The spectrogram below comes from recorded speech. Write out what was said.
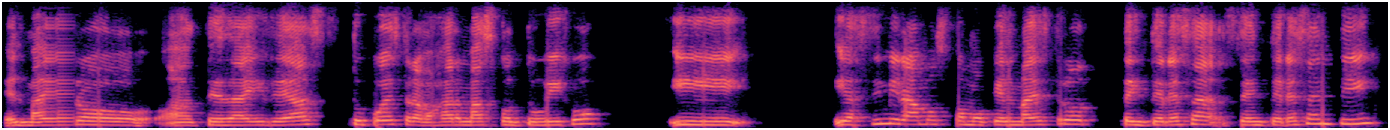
el maestro ah, te da ideas, tú puedes trabajar más con tu hijo y, y así miramos como que el maestro se interesa en ti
